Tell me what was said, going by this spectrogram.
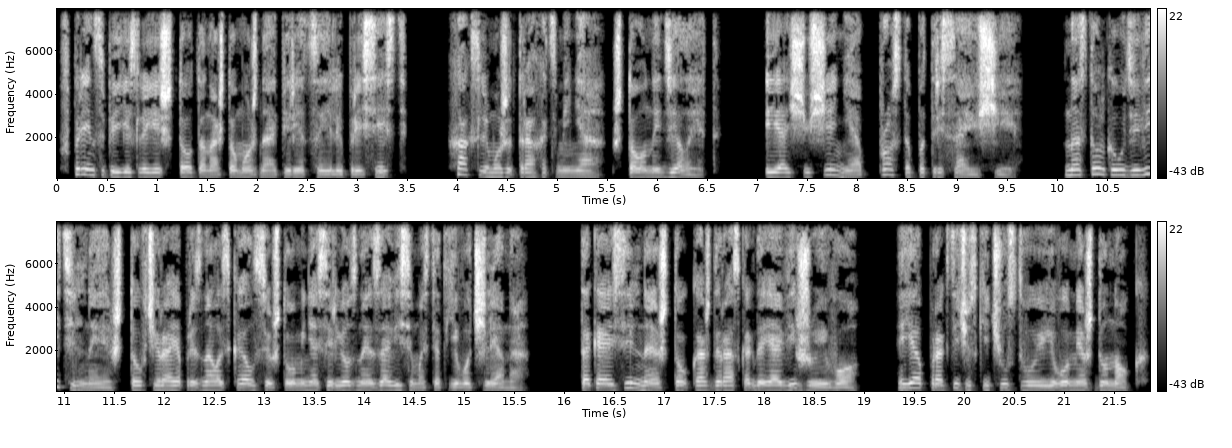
В принципе, если есть что-то, на что можно опереться или присесть, Хаксли может трахать меня, что он и делает. И ощущения просто потрясающие. Настолько удивительные, что вчера я призналась Кэлси, что у меня серьезная зависимость от его члена. Такая сильная, что каждый раз, когда я вижу его, я практически чувствую его между ног.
